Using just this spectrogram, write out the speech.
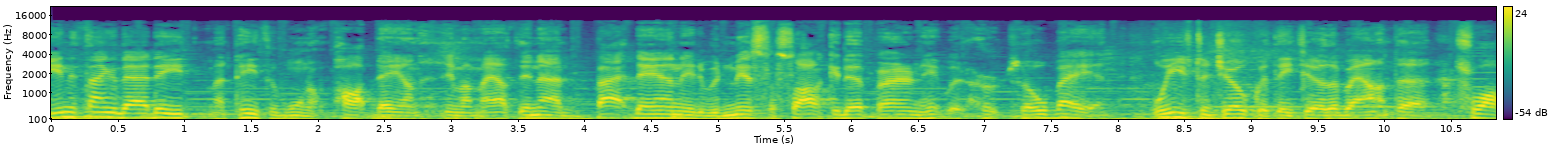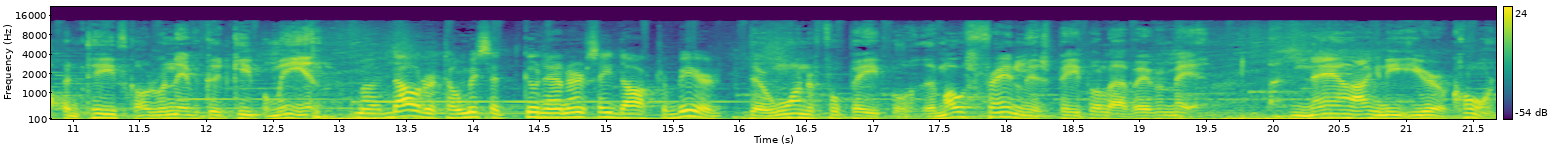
Anything that I'd eat, my teeth would want to pop down in my mouth. Then I'd bite down, and it would miss the socket up there, and it would hurt so bad. We used to joke with each other about uh, swapping teeth because we never could keep them in. My daughter told me, said, go down there and see Dr. Beard. They're wonderful people, the most friendliest people I've ever met. Now I can eat ear of corn.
